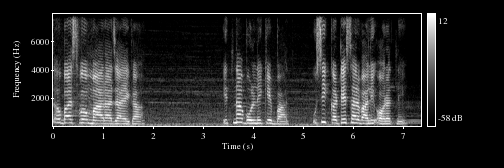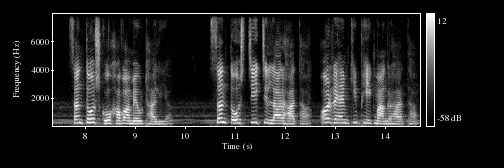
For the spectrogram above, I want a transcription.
तो बस वो मारा जाएगा। इतना बोलने के बाद उसी कटे सर वाली औरत ने संतोष को हवा में उठा लिया। संतोष चीख चिल्ला रहा था और रहम की भीख मांग रहा था।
